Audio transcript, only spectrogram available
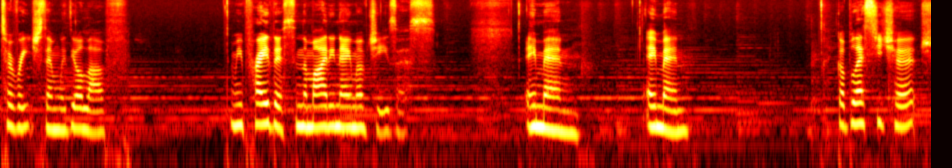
to reach them with your love. And we pray this in the mighty name of Jesus. Amen. Amen. God bless you, church.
